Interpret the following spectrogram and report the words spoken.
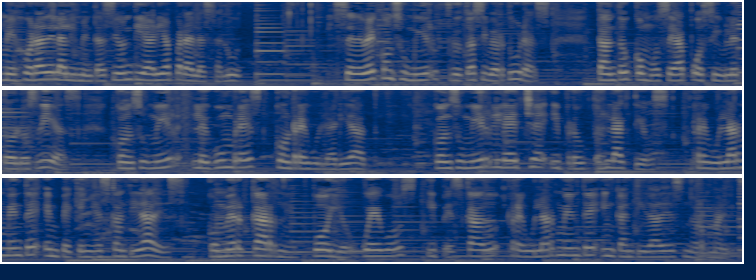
Mejora de la alimentación diaria para la salud. Se debe consumir frutas y verduras, tanto como sea posible todos los días. Consumir legumbres con regularidad. Consumir leche y productos lácteos regularmente en pequeñas cantidades. Comer carne, pollo, huevos y pescado regularmente en cantidades normales.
